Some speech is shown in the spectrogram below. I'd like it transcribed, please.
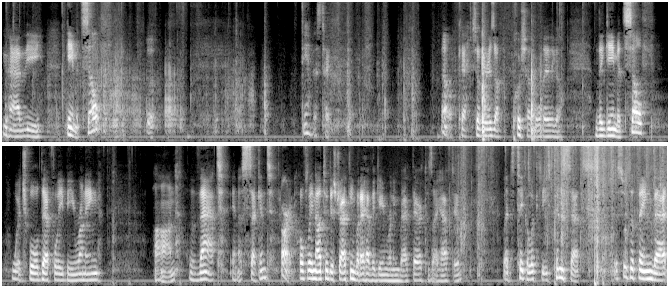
You have the game itself. Damn, that's tight. Oh, okay. So there is a push hole. Oh, there they go. The game itself, which will definitely be running on that in a second. All right, hopefully not too distracting, but I have the game running back there because I have to. Let's take a look at these pin sets. This was a thing that,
